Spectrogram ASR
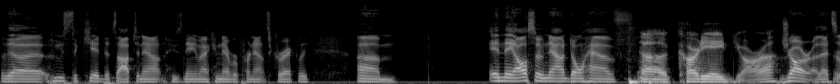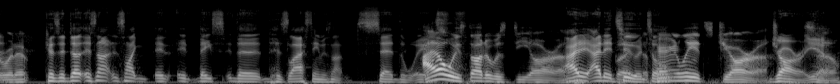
the who's the kid that's opting out, whose name I can never pronounce correctly. Um, and they also now don't have uh, Cartier Jara. Jara, that's or it. whatever. Because it does. It's not. It's like it, it. They the his last name is not said the way. I always thought it was Diarra. I, I did too. Until apparently it's Jara. Jara, yeah.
